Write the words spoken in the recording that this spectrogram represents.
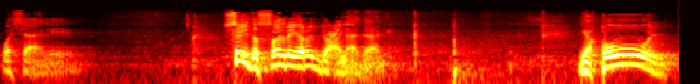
وسالب. سيد الصدر يرد على ذلك. يقول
